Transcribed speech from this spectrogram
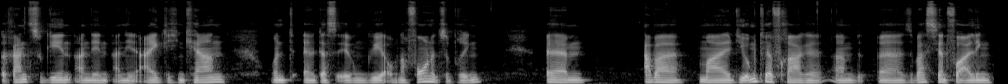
ranzugehen an den, an den eigentlichen Kern und äh, das irgendwie auch nach vorne zu bringen. Ähm, aber mal die Umkehrfrage, ähm, äh, Sebastian, vor allen Dingen,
